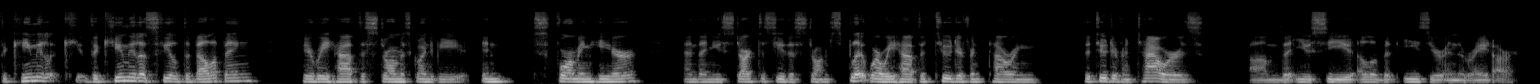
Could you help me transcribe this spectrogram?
the, cumul the cumulus field developing. Here we have the storm is going to be in forming here. And then you start to see the storm split where we have the two different towering, the two different towers um, that you see a little bit easier in the radar.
